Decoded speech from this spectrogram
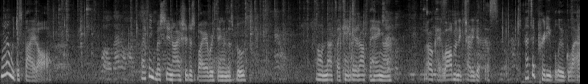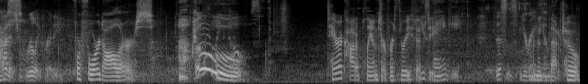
Why don't we just buy it all? Well, that'll have to I think Misty and I should just buy everything in this booth. Oh nuts, I can't get it off the hanger. Okay, well, I'm gonna try to get this. That's a pretty blue glass. That is really pretty. For $4. Ooh. like. Terracotta planter for He's 350 angy. This is uranium that too.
